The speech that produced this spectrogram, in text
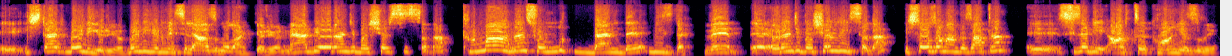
e, işler böyle yürüyor. Böyle yürümesi lazım olarak görüyorum. Eğer bir öğrenci başarısızsa da tamamen sorumluluk bende, bizde. Ve e, öğrenci başarılıysa da işte o zaman da zaten e, size bir artı puan yazılıyor.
